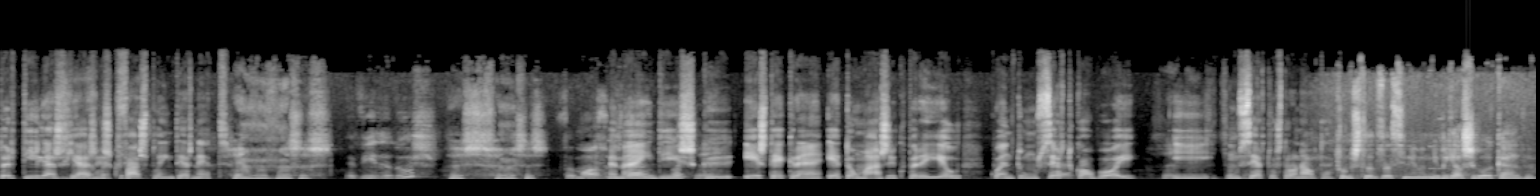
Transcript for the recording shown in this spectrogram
partilha as viagens que faz pela internet. A vida dos famosos. Famosos. A mãe da- diz que este ecrã é tão mágico para ele quanto um certo cowboy e um certo astronauta. Fomos todos ao cinema. E o Miguel chegou a casa,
